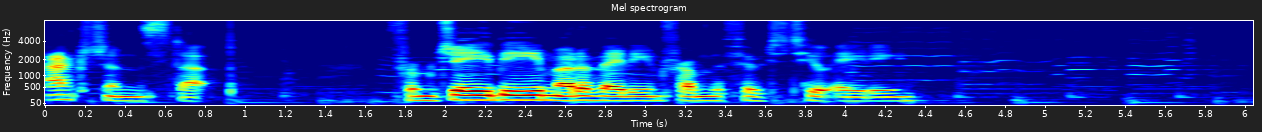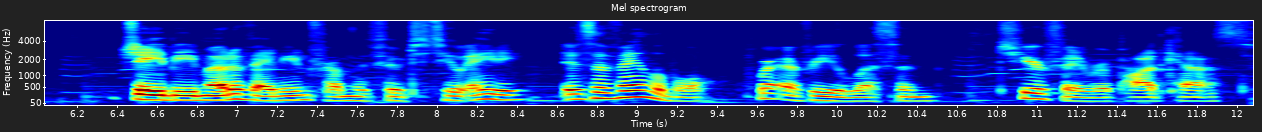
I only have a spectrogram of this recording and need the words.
action step from JB Motivating from the 5280. JB Motivating from the 5280 is available wherever you listen to your favorite podcast.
